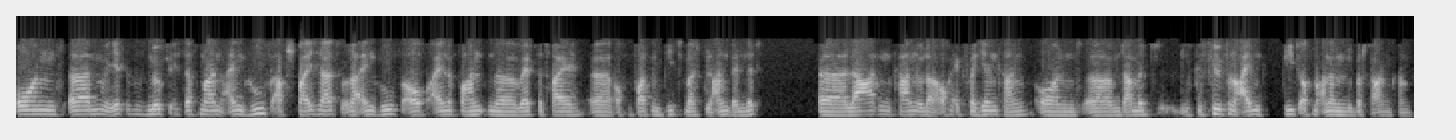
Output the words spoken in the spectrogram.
Und ähm, jetzt ist es möglich, dass man einen Groove abspeichert oder einen Groove auf eine vorhandene Wave-Datei, äh, auf einen vorhandenen Beat zum Beispiel anwendet äh, laden kann oder auch extrahieren kann und ähm, damit das Gefühl von einem Beat auf den anderen übertragen kann.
